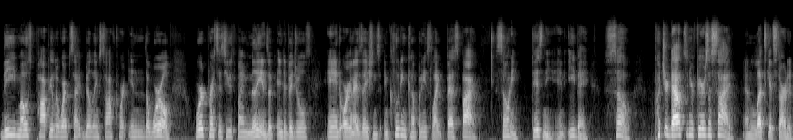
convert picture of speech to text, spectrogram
the most popular website building software in the world. WordPress is used by millions of individuals and organizations, including companies like Best Buy, Sony, Disney, and eBay. So, put your doubts and your fears aside and let's get started.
